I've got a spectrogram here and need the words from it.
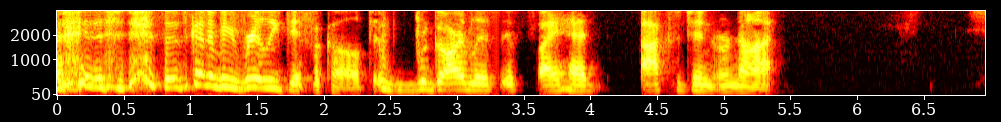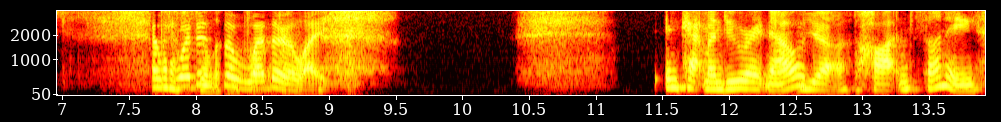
so it's going to be really difficult regardless if I had oxygen or not. And what is the weather like? In Kathmandu right now. It's yeah. hot and sunny.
